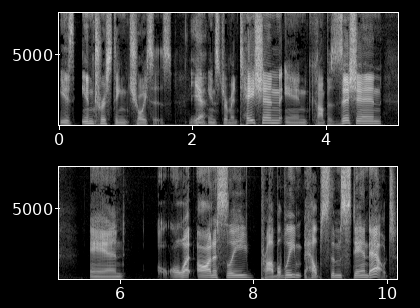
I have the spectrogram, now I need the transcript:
is interesting choices yeah. in instrumentation, in composition, and what honestly probably helps them stand out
